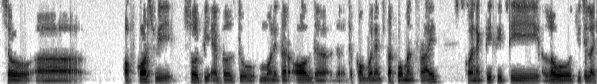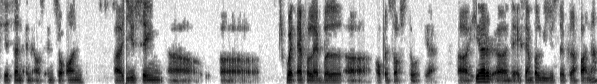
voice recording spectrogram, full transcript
So uh, of course we should be able to monitor all the, the, the components performance, right? Connectivity, load, utilization, and, and so on uh, using uh, uh, web available open source tool, yeah. Uh, here, uh, the example we use the Grafana,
